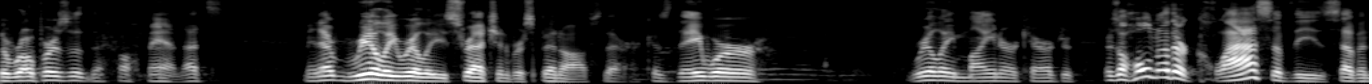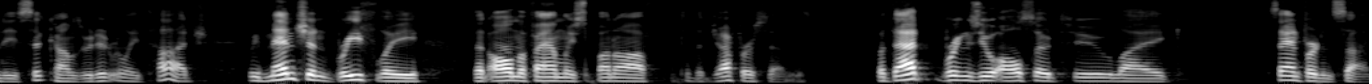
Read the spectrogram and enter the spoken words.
the Ropers. The Ropers. With the, oh man, that's. I mean, they're really, really stretching for spin-offs there because they were Running out of ideas. for- really minor characters. There's a whole other class of these 70s sitcoms we didn't really touch. We mentioned briefly that All in the Family spun off to the Jeffersons, but that brings you also to like Sanford and Son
